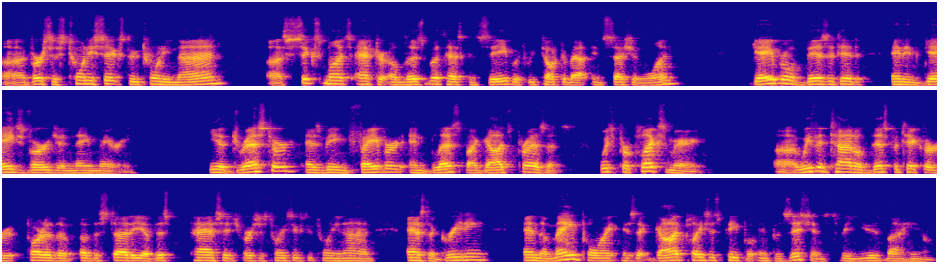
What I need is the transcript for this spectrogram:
Uh, verses 26 through 29, uh, six months after Elizabeth has conceived, which we talked about in session one, Gabriel visited an engaged virgin named Mary. He addressed her as being favored and blessed by God's presence, which perplexed Mary. Uh, we've entitled this particular part of the, of the study of this passage, verses 26 to 29, as the greeting. And the main point is that God places people in positions to be used by Him.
